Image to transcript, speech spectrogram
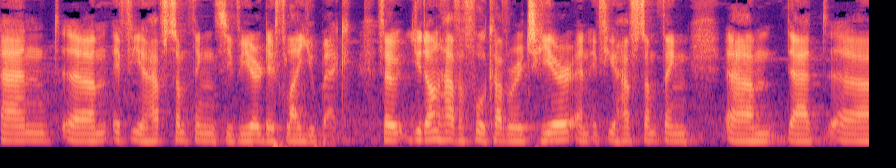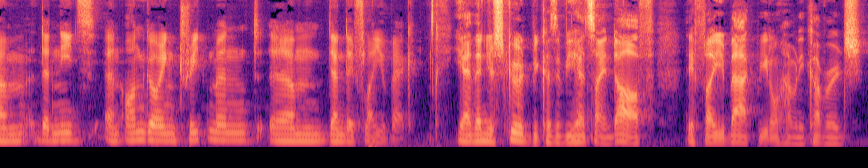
and um, if you have something severe, they fly you back. So you don't have a full coverage here, and if you have something um, that um, that needs an ongoing treatment, um, then they fly you back. Yeah, and then you're screwed because if you had signed off, they fly you back, but you don't have any coverage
